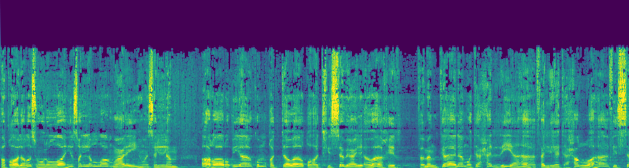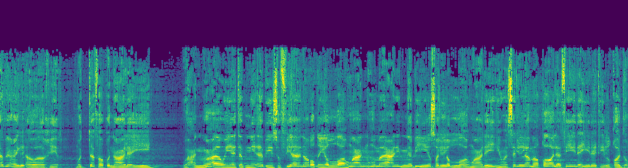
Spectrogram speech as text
فقال رسول الله صلى الله عليه وسلم أرى رؤياكم قد تواطأت في السبع الأواخر فمن كان متحريها فليتحرها في السبع الأواخر. متفق عليه. وعن معاوية بن أبي سفيان رضي الله عنهما عن النبي صلى الله عليه وسلم قال في ليلة القدر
